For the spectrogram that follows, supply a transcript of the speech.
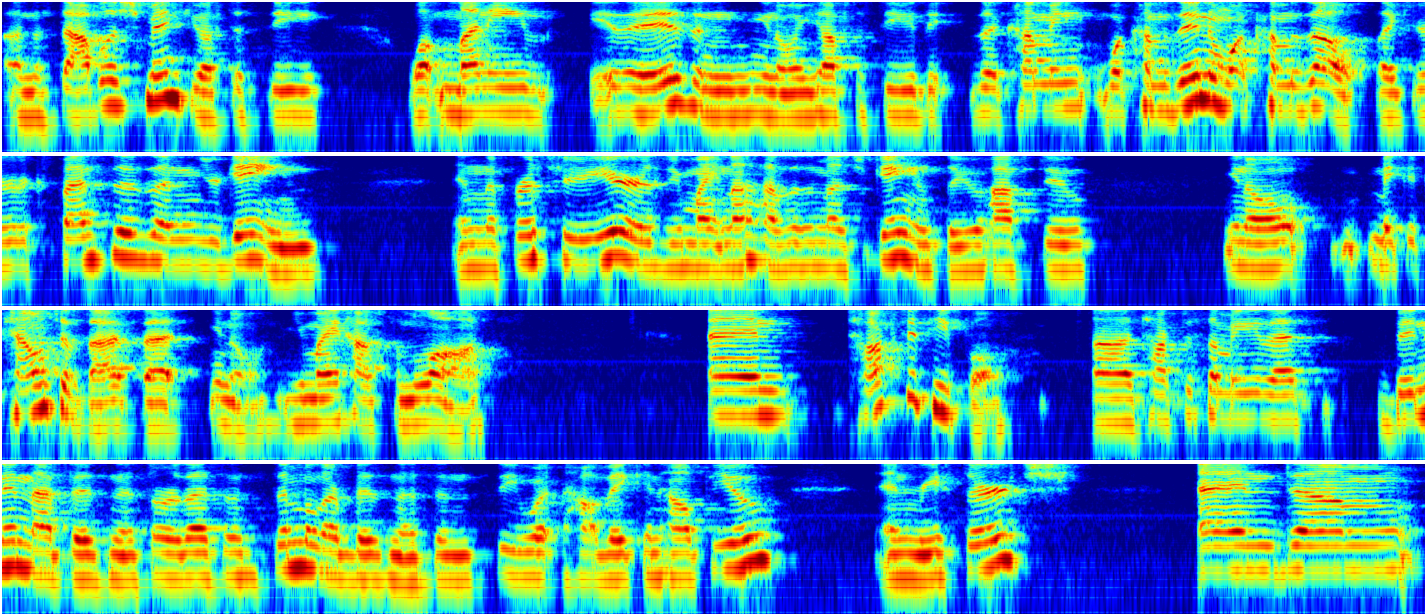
an establishment, you have to see what money it is, and you know you have to see the, the coming, what comes in and what comes out, like your expenses and your gains. In the first few years, you might not have as much gain, so you have to, you know, make account of that. That you know you might have some loss, and talk to people uh, talk to somebody that's been in that business or that's in similar business and see what how they can help you and research. And um,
